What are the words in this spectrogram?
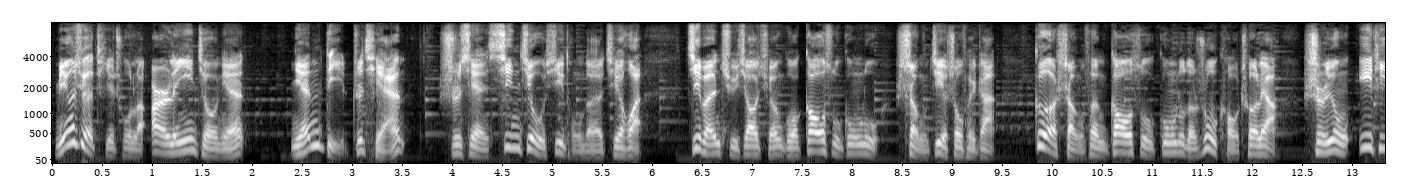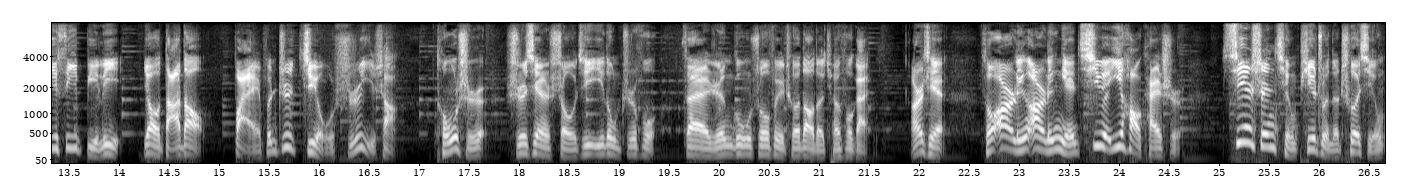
明确提出了二零一九年年底之前实现新旧系统的切换，基本取消全国高速公路省界收费站。各省份高速公路的入口车辆使用 ETC 比例要达到百分之九十以上，同时实现手机移动支付在人工收费车道的全覆盖。而且，从二零二零年七月一号开始，新申请批准的车型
